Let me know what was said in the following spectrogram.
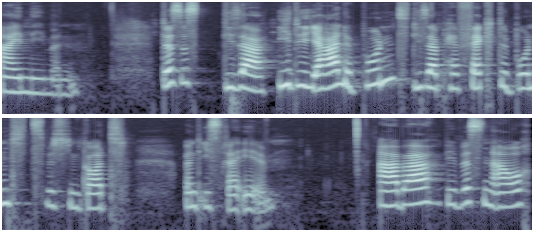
einnehmen. Das ist dieser ideale Bund, dieser perfekte Bund zwischen Gott und Israel. Aber wir wissen auch,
